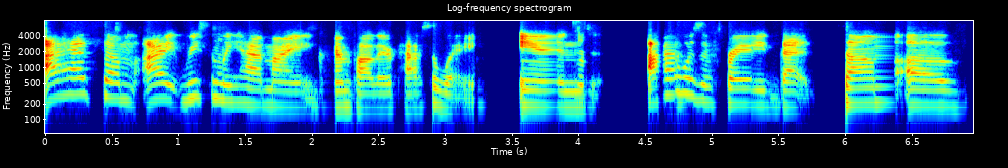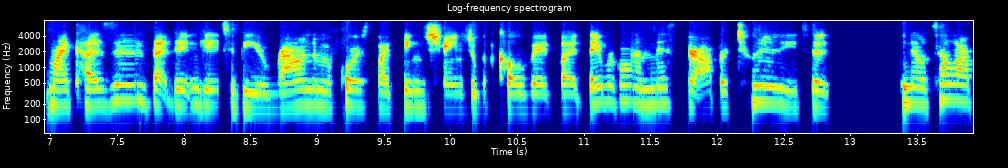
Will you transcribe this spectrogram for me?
I had some. I recently had my grandfather pass away, and I was afraid that some of my cousins that didn't get to be around him, of course, like things changed with COVID, but they were going to miss their opportunity to, you know, tell our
